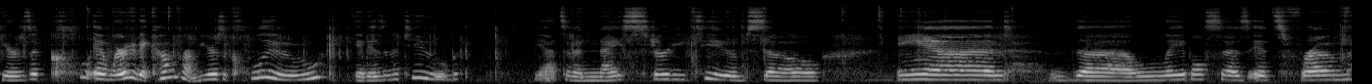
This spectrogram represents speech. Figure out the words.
Here's a clue, and where did it come from? Here's a clue. It isn't a tube. Yeah, it's in a nice sturdy tube, so, and the label says it's from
